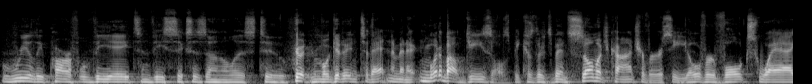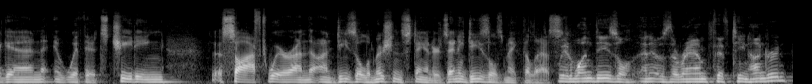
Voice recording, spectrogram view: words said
really powerful V8s and V6s on the list too. Good, and we'll get into that in a minute. And what about diesels? Because there's been so much controversy over Volkswagen with its cheating software on the, on diesel emission standards. Any diesels make the list? We had one diesel, and it was the Ram 1500,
